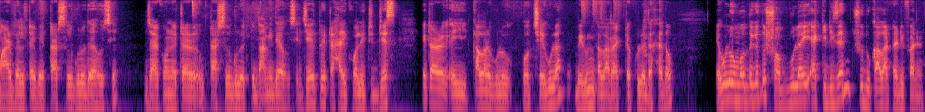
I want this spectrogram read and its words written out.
মার্বেল টাইপের টার্সেলগুলো দেওয়া হয়েছে, যার কারণে এটার টার্সেলগুলো একটু দামি দেওয়া হয়েছে। যেহেতু এটা হাই কোয়ালিটি ড্রেস এটার এই কালারগুলো হচ্ছে এগুলা। বেগুনি কালার একটা খুলে দেখা দাও। এগুলোর মধ্যে কিন্তু সবগুলাই একই ডিজাইন শুধু কালারটা ডিফারেন্স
